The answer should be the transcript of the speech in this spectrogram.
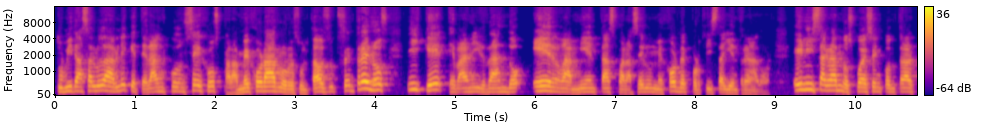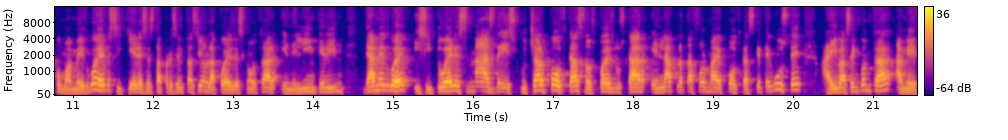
tu vida saludable, que te dan consejos para mejorar los resultados de tus entrenos y que te van a ir dando herramientas para ser un mejor deportista y entrenador. En Instagram nos puedes encontrar como AmedWeb. Si quieres esta presentación, la puedes encontrar en el LinkedIn de AmedWeb. Y si tú eres más de escuchar podcast, nos puedes buscar en la plataforma de podcast que te guste. Ahí vas a encontrar AMED,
